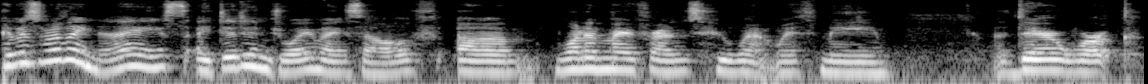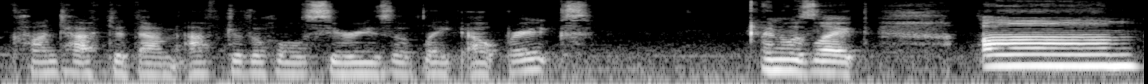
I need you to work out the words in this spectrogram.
it was really nice. I did enjoy myself. Um, one of my friends who went with me, their work contacted them after the whole series of like outbreaks and was like, um,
